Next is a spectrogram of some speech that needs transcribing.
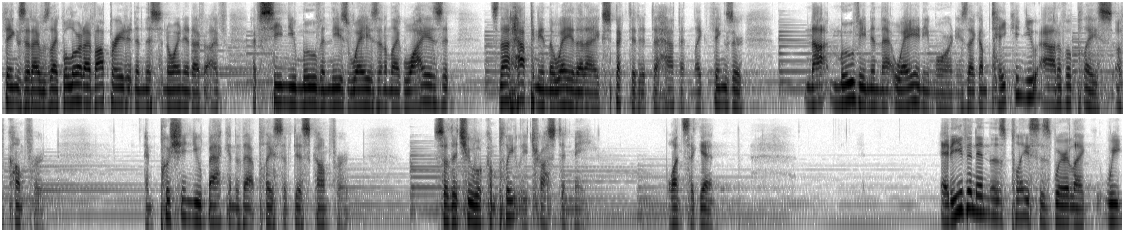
things that I was like, well, Lord, I've operated in this anointed. I've, I've, I've seen you move in these ways. And I'm like, why is it, it's not happening the way that I expected it to happen? Like things are not moving in that way anymore. And he's like, I'm taking you out of a place of comfort and pushing you back into that place of discomfort so that you will completely trust in me once again. And even in those places where like we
